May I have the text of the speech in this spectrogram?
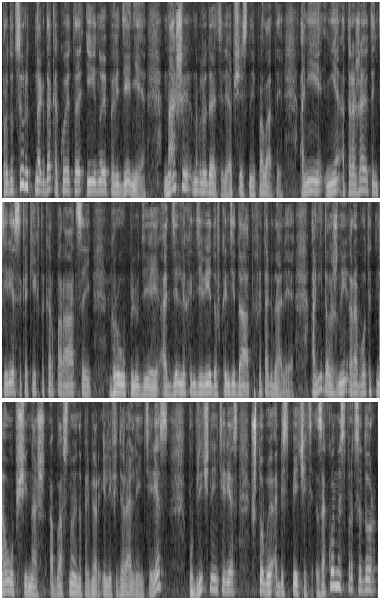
продуцируют иногда какое-то и иное поведение. Наши наблюдатели, общественные палаты, они не отражают интересы каких-то корпораций, групп людей, отдельных индивидов, кандидатов и так далее. Они должны работать на общий наш областной, например, или федеральный интерес, публичный интерес, чтобы обеспечить законность процедур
